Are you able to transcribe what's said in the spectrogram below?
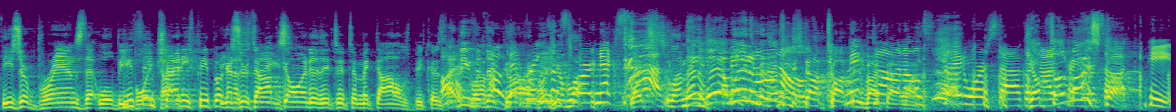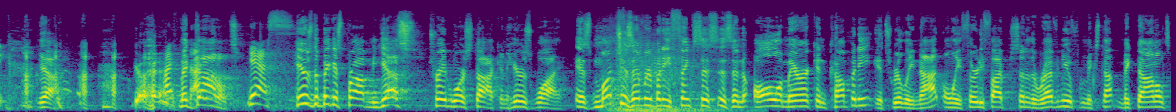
These are brands that will be you boycotted. think Chinese people are going to stop things- going to, the, to, to McDonald's because I think that they're oh, that brings us to our next Let's- stop. let me, Wait, wait a minute. Let me stop talking about that one. McDonald's, trade war stock, or Jumps not a on trade my war stock. stock. Pete. Yeah. Go ahead. I- McDonald's. I- yes. Here's the biggest problem. Yes, trade war stock, and here's why. As much as everybody thinks this is an all American company, it's really not. Only 35% of the revenue from McDonald's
